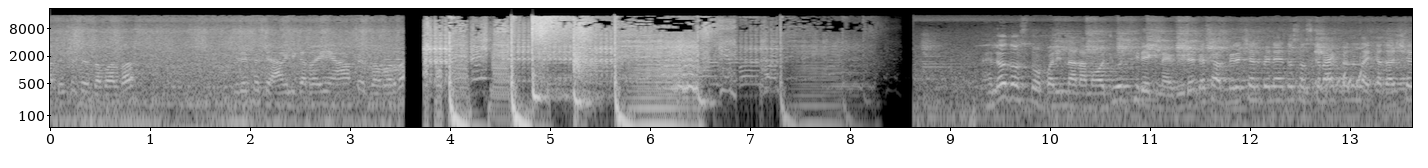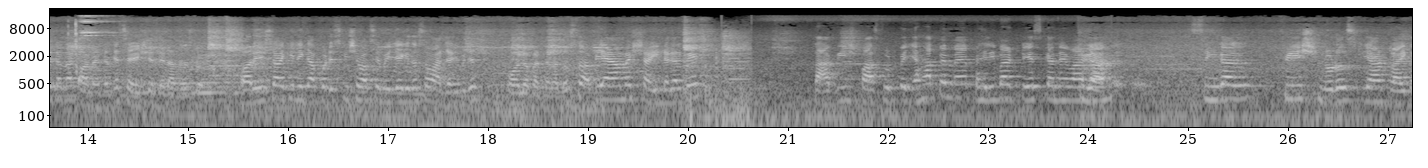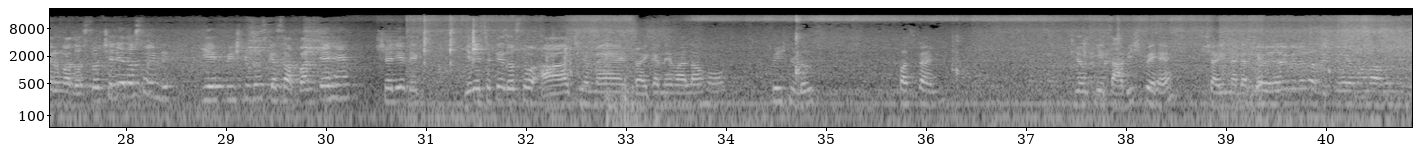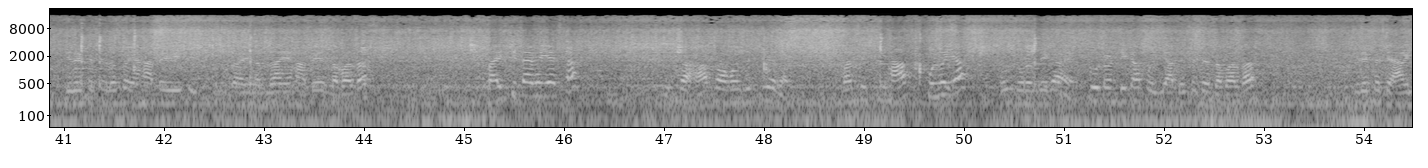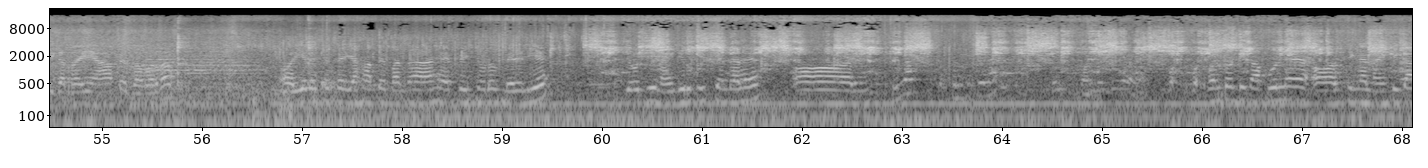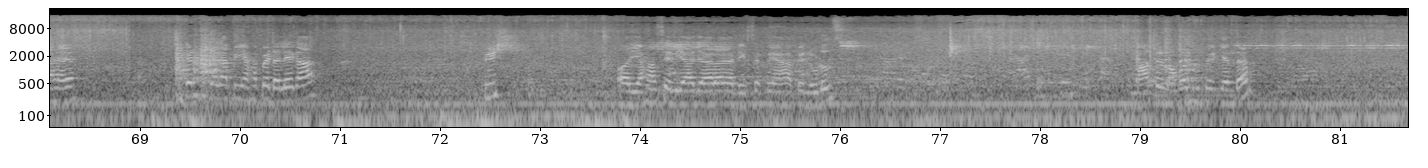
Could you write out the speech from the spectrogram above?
आप देख सकते ज़बरदस्त। ये देख सकते हैं आग निकल रही है यहाँ पे ज़बरदस्त। हेलो दोस्तों परिंदा ना मौजूद फिर एक नए वीडियो के साथ मेरे चैनल पे नए तो सब्सक्राइब करना लाइक करना शेयर करना कमेंट करके सजेशन देना दोस्तों। और इंस्टा की लिंक आपको डिस्क्रिप्शन बॉक्स में मिल जाएगी दोस्तों वहाँ जाके मुझे फॉलो कर देना। दोस्तों अभी आया हूँ मैं शाही नगर पे। ताबीश फास्ट फ़ूड पे। यहाँ पे मैं पहली बार टेस्ट करने वाला सिंगल फ़िश नूडल्स यहाँ ट्राई करूँगा दोस्तों। चलिए दोस्तों ये फ़िश नूडल्स कैसा बनते हैं। चलिए देख ये देख सकते हैं दोस्तों आज मैं ट्राई करने वाला हूँ फ़िश नूडल्स फ़र्स्ट टाइम जो कि ताबिश पे है शाही नगर पे। ये देख सकते हैं दोस्तों यहाँ पे भी फ़िश फ्राई बन रहा है यहाँ पे ज़बरदस्त। प्राइस कितना है भैया इसका? इसका हाफ़ का वन फिफ्टी है वन सिक्सटी हाफ़ फुल भैया? फुल टू ट्वेंटी का है। टू ट्वेंटी का फुल आप देख सकते हैं ज़बरदस्त। ये देख सकते हैं आग निकल रही है यहाँ पे ज़बरदस्त। और ये देख सकते हैं, यहाँ पे बन रहा है फ़िश नूडल्स मेरे लिए, जो कि नाइन्टी रुपीज़ के अंदर है। और वन ट्वेंटी का फुल है और सिंगल नाइन्टी का है। चिकन की जगह पे यहाँ पे डलेगा फ़िश और यहाँ से लिया जा रहा है, देख सकते हैं यहाँ पे नूडल्स मात्र नब्बे रुपये के अंदर।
